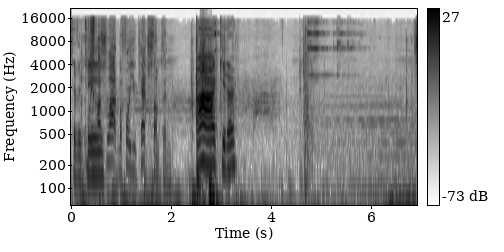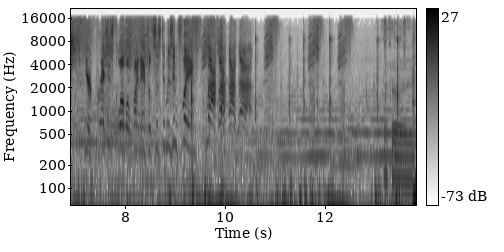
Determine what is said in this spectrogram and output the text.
17. We 17. hustle out before you catch something. Bye, kiddo. Okay.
